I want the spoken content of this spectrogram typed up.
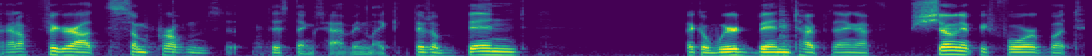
I gotta figure out some problems that this thing's having. Like, there's a bend, like a weird bend type thing. I've shown it before, but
